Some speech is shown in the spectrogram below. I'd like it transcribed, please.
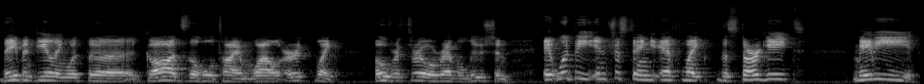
they've been dealing with the gods the whole time while Earth like overthrow a revolution. It would be interesting if like the Stargate maybe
